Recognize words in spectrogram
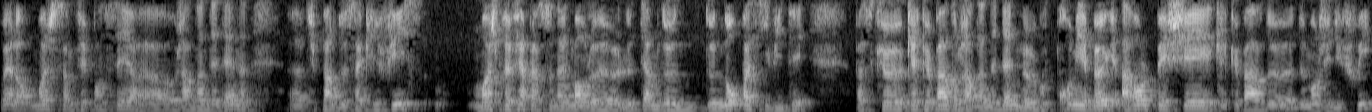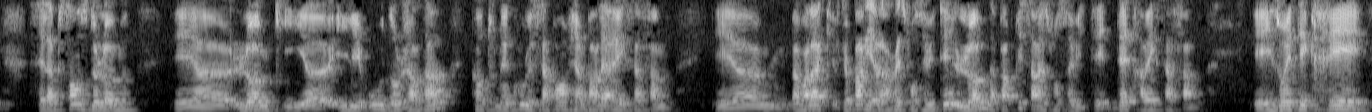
Oui, alors moi, ça me fait penser euh, au Jardin d'Éden. Euh, tu parles de sacrifice. Moi, je préfère personnellement le, le terme de, de non-passivité. Parce que quelque part dans le Jardin d'Éden, le premier bug avant le péché, quelque part de, de manger du fruit, c'est l'absence de l'homme. Et euh, l'homme qui, euh, il est où dans le jardin quand tout d'un coup le serpent vient parler avec sa femme? Et euh, ben voilà, quelque part il y a la responsabilité. L'homme n'a pas pris sa responsabilité d'être avec sa femme. Et ils ont été créés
